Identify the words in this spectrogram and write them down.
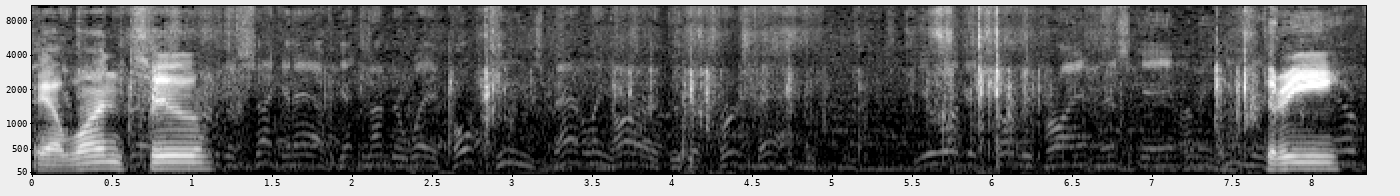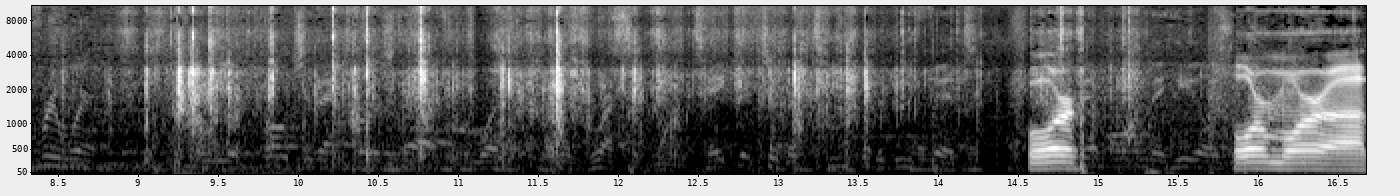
We got one, two, The second half getting underway. Both teams battling hard through the first half. You look at Kobe Bryant in this game. I mean, he was Three. everywhere. The approach of that first half was an aggressive one. Take it to the teeth of the defense. Four, four more. Uh,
